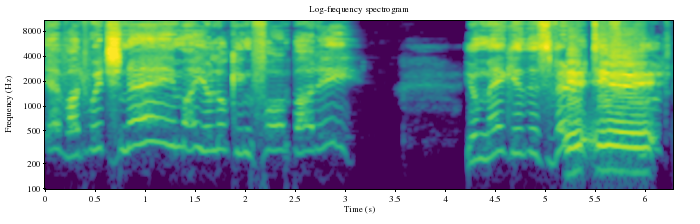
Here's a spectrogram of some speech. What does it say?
Yeah, but which name are you looking for, buddy? You're making this very I- difficult.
